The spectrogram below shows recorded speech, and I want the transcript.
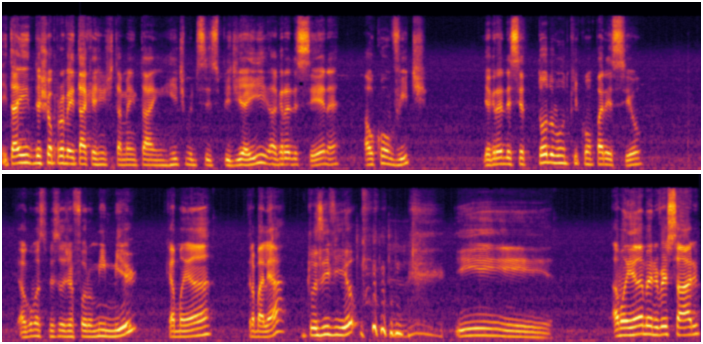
E tá aí, deixa eu aproveitar que a gente também tá em ritmo de se despedir aí, agradecer, né, ao convite e agradecer todo mundo que compareceu. Algumas pessoas já foram mimir, que amanhã trabalhar, inclusive eu. e amanhã é meu aniversário,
